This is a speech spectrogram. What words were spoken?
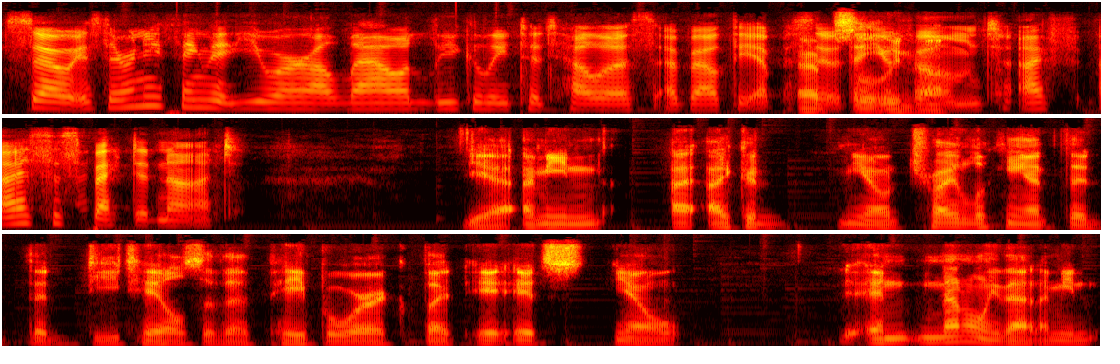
So, is there anything that you are allowed legally to tell us about the episode Absolutely that you not. filmed? I, f- I suspected not. Yeah, I mean, I, I could, you know, try looking at the, the details of the paperwork, but it, it's, you know, and not only that, I mean,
